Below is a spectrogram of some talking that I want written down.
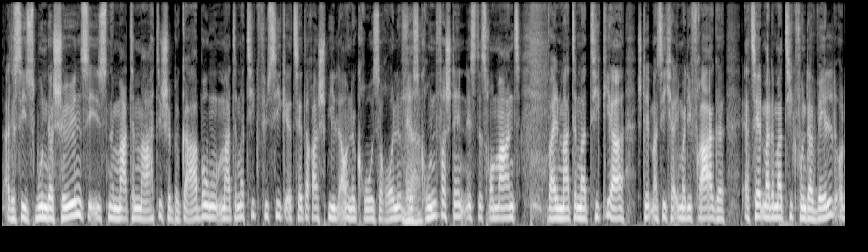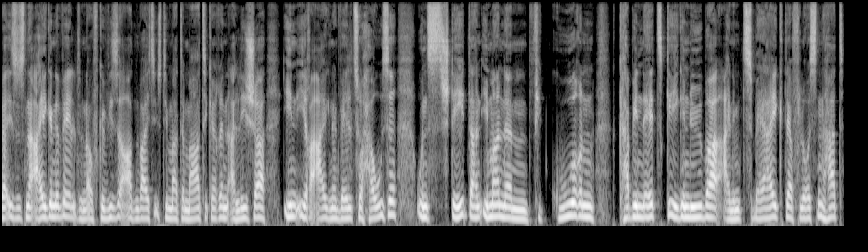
Also sie ist wunderschön, sie ist eine mathematische Begabung. Mathematik, Physik etc. spielt auch eine große Rolle fürs ja. Grundverständnis des Romans, weil Mathematik ja, stellt man sich ja immer die Frage, erzählt Mathematik von der Welt oder ist es eine eigene Welt? Und auf gewisse Art und Weise ist die Mathematikerin Alicia in ihrer eigenen Welt zu Hause und steht dann immer einem Figurenkabinett gegenüber, einem Zwerg Zwerg, der Flossen hat,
